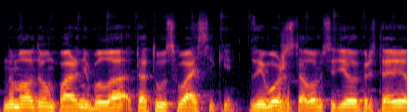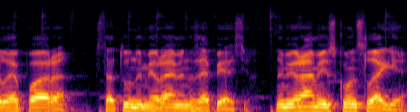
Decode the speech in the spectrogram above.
На молодом парне была тату свастики. За его же столом сидела престарелая пара с тату номерами на запястьях. Номерами из концлагеря.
